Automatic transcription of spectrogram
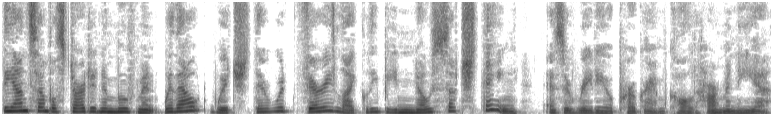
the ensemble started a movement without which there would very likely be no such thing as a radio program called Harmonia.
